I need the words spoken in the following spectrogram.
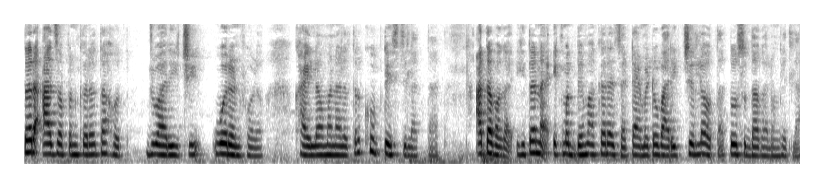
तर आज आपण करत आहोत ज्वारीची वरणफळं. खायला म्हणालं तर खूप टेस्टी लागतात. आता बघा इथं ना एक मध्यम आकाराचा टॅमॅटो बारीक चिरला होता तो सुद्धा घालून घेतला.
